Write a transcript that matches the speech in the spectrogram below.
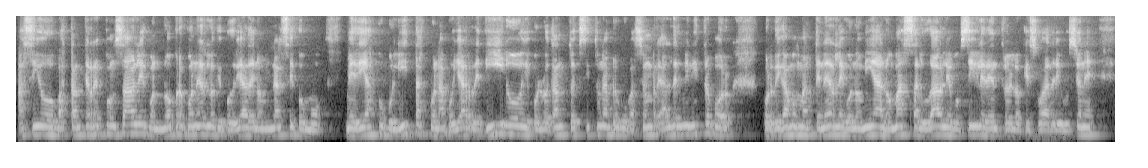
ha sido bastante responsable con no proponer lo que podría denominarse como medidas populistas, con apoyar retiros y por lo tanto existe una preocupación real del ministro por, por digamos, mantener la economía lo más saludable posible dentro de lo que sus atribuciones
